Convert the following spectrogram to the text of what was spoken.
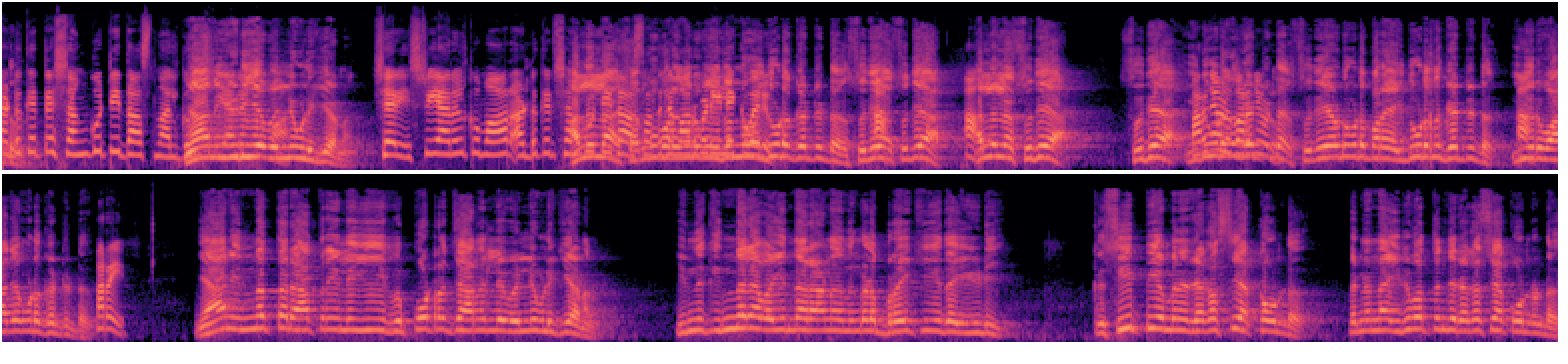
അഡ്വക്കേറ്റ് ശങ്കുറ്റി ദാസ് നൽകും. ഞാൻ ശ്രീ. വെല്ലുവിളിക്കുകയാണ്. ശരി ശ്രീ അനിൽകുമാർ അഡ്വക്കേറ്റ് അല്ലല്ല ശങ്കുറ്റി ദാസ് അതിന്റെ മറുപടിയിലേക്ക് വരും. കേട്ടിട്ട്. സുജയ സുജയ അല്ലല്ല സുജയ സുജയ പറഞ്ഞോളൂ, കേട്ടിട്ട്. സുജയോട് കൂടെ പറയാം ഇതുകൂടെ കേട്ടിട്ട്. ഈ ഒരു വാചകം കൂടെ കേട്ടിട്ട്. ഞാൻ ഇന്നത്തെ രാത്രിയിൽ ഈ റിപ്പോർട്ടർ ചാനലിൽ വെല്ലുവിളിക്കുകയാണ്. ഇന്ന് ഇന്നലെ വൈകുന്നേരമാണ് നിങ്ങൾ ബ്രേക്ക് ചെയ്ത ഇ ഡി. സി പി എമ്മിന് രഹസ്യ അക്കൗണ്ട് പിന്നെ ഇരുപത്തഞ്ച് രഹസ്യ അക്കൗണ്ട് ഉണ്ട്.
